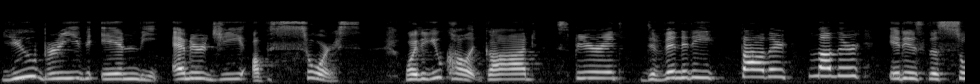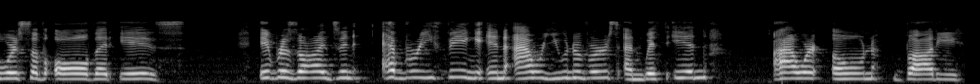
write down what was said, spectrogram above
you breathe in the energy of Source. Whether you call it God, Spirit, Divinity, Father, Mother, it is the source of all that is. It resides in everything in our universe and within our own body.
